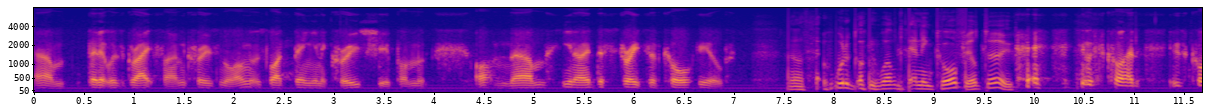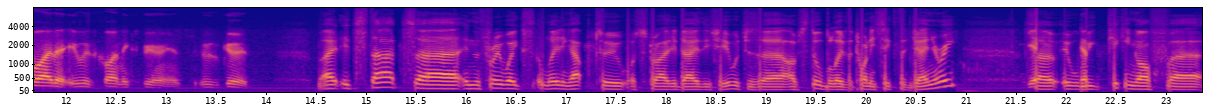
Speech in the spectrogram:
um, but it was great fun cruising along. It was like being in a cruise ship on the, on um, you know the streets of Caulfield. Oh, that would have gone well down in Caulfield too. it was quite it was quite a, it was quite an experience. It was good. Mate, it starts uh, in the three weeks leading up to Australia Day this year, which is, uh, I still believe, the 26th of January. Yep, So it will yep. be kicking off uh,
